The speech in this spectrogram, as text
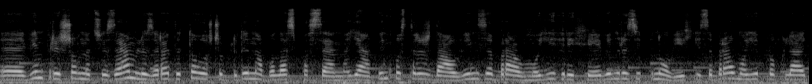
е, Він прийшов на цю землю заради того, щоб людина була спасена. Як він постраждав? Він забрав мої гріхи, він розіпнув їх і забрав мої прокляття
